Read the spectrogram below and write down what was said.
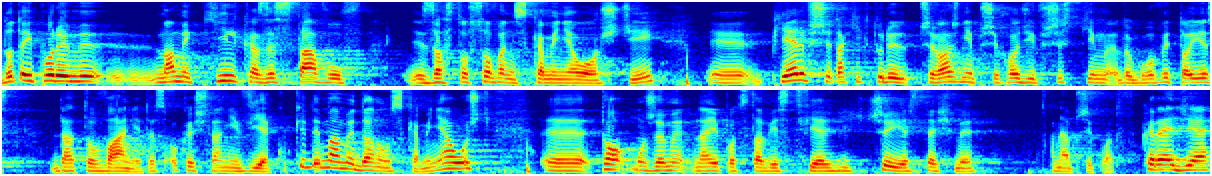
Do tej pory my y, mamy kilka zestawów zastosowań skamieniałości. Y, pierwszy taki, który przeważnie przychodzi wszystkim do głowy, to jest datowanie, to jest określanie wieku. Kiedy mamy daną skamieniałość, y, to możemy na jej podstawie stwierdzić, czy jesteśmy na przykład w Kredzie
